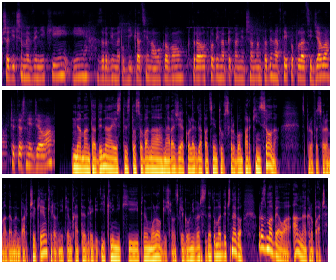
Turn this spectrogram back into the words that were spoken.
przeliczymy wyniki i zrobimy publikację naukową, która odpowie na pytanie, czy amantadyna w tej populacji działa, czy też nie działa. Amantadyna jest stosowana na razie jako lek dla pacjentów z chorobą Parkinsona. Z profesorem Adamem Barczykiem, kierownikiem Katedry i Kliniki Pneumologii Śląskiego Uniwersytetu Medycznego, rozmawiała Anna Kropaczek.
